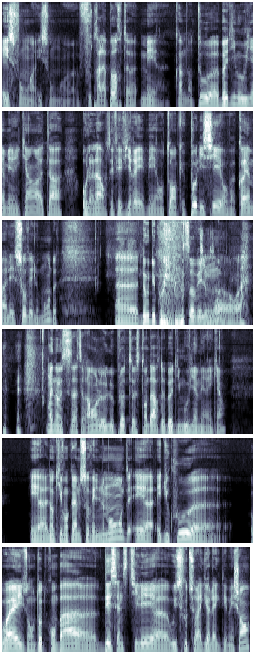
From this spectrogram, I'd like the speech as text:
et ils se font ils se font euh, foutre à la porte. euh, Mais euh, comme dans tout euh, buddy movie américain, euh, t'as oh là là, on s'est fait virer, mais en tant que policier, on va quand même aller sauver le monde. Euh, donc du coup, ils vont sauver le monde. ouais. Ouais, non, c'est ça, c'est vraiment le, le plot standard de buddy movie américain. Et euh, donc, ils vont quand même sauver le monde. Et, euh, et du coup, euh, ouais, ils ont d'autres combats, euh, des scènes stylées euh, où ils se foutent sur la gueule avec des méchants.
